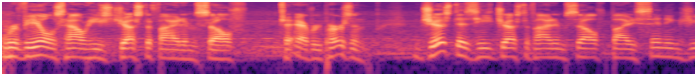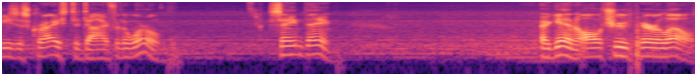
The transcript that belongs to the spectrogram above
reveals how he's justified himself to every person, just as he justified himself by sending Jesus Christ to die for the world. Same thing. Again, all truth parallel.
